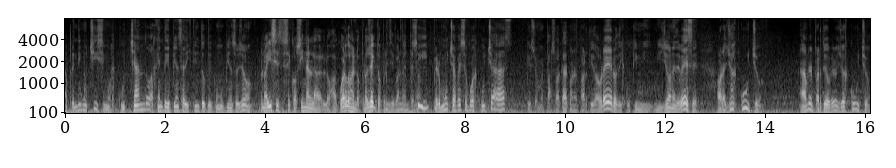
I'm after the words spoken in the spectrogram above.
aprendí muchísimo escuchando a gente que piensa distinto que como pienso yo. Bueno, ahí se, cocinan los acuerdos en los proyectos principalmente, ¿no? Sí, pero muchas veces vos escuchás, que yo me paso acá con el Partido Obrero, discutí millones de veces. Ahora, yo escucho, habla el Partido Obrero, yo escucho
